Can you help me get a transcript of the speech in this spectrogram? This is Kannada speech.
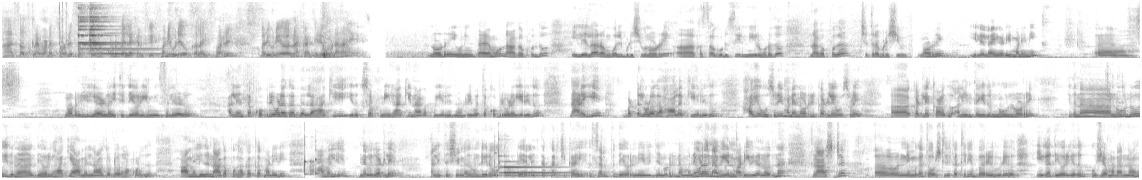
ಹಾಂ ಸಬ್ಸ್ಕ್ರೈಬ್ ಮಾಡತ್ತೆ ನೋಡಿರಿ. ಸಬ್ಸ್ಕ್ರೈಬ್ ಮಾಡ್ಕೊಂಡು ಬೆಲ್ಲೈಕನ್ ಕ್ಲಿಕ್ ಮಾಡಿ ವಿಡಿಯೋಕ್ಕೆ ಲೈಕ್ ಮಾಡಿರಿ. ಬರೀ ವಿಡಿಯೋನ ಕಂಟಿನ್ಯೂ ಮಾಡೋಣ. ನೋಡ್ರಿ ಈವ್ನಿಂಗ್ ಟೈಮು ನಾಗಪ್ಪಂದು ಇಲ್ಲೆಲ್ಲ ರಂಗೋಲಿ ಬಿಡಿಸಿವಿ ನೋಡ್ರಿ. ಕಸ ಗುಡಿಸಿ ನೀರು ಹೊಡೆದು ನಾಗಪ್ಪಗೆ ಚಿತ್ರ ಬಿಡಿಸಿವಿ. ನೋಡ್ರಿ ಇಲ್ಲೆಲ್ಲ ಎಡಿ ಮಣಿನಿ. ನೋಡ್ರಿ ಇಲ್ಲಿ ಎಳ್ಳು ಐತಿ ದೇವ್ರಿಗೆ ಮೀಸಲು ಎಳ್ಳು. ಅಲ್ಲಿಂತ ಕೊಬ್ಬರಿ ಒಳಗೆ ಬೆಲ್ಲ ಹಾಕಿ ಇದಕ್ಕೆ ಸ್ವಲ್ಪ ನೀರು ಹಾಕಿ ನಾಗಪ್ಪಗೆ ಎರಿದು ನೋಡ್ರಿ. ಇವತ್ತು ಕೊಬ್ಬರಿ ಒಳಗೆ ಎರಿದು, ನಾಳೆಗೆ ಬಟ್ಟಲ್ ಒಳಗೆ ಹಾಲು ಹಾಕಿ ಎರಿದು. ಹಾಗೆ ಉಸುಳಿ ಮನೆ ನೋಡ್ರಿ, ಕಡಲೆ ಉಸುಳಿ ಕಡಲೆ ಕಾಳದು. ಅಲ್ಲಿಂದ ಇದು ನೂಲು ನೋಡ್ರಿ. ಇದನ್ನು ನೂಲು ಇದನ್ನು ದೇವ್ರಿಗೆ ಹಾಕಿ ಆಮೇಲೆ ನಾವು ದೊಡ್ಡವ್ರು ಹಾಕ್ಕೊಳ್ಳೋದು ಆಮೇಲೆ ಇದು ನಾಗಪ್ಪಗೆ ಹಾಕಕ್ಕೆ ಮಾಡೀನಿ. ಆಮೇಲೆ ನೆಲಗಡಲೆ ಅಲ್ಲಿಂದ ಶೇಂಗದ ಉಂಡಿ ರವದ ಉಂಡಿ ಅಲ್ಲಿಂದ ಕರ್ಚಿಕಾಯಿ, ಸ್ವಲ್ಪ ದೇವ್ರ ನೈವೇದ್ಯ ನೋಡ್ರಿ ನಮ್ಮ ಮನೆಯೊಳಗೆ ನಾವು ಏನು ಮಾಡೀವಿ ಅನ್ನೋದನ್ನ ನಾ ಅಷ್ಟು ನಿಮ್ಗೆ ತೋರಿಸ್ಲಿಕ್ಕತ್ತೀನಿ ಬರೀ ವಿಡಿಯೋ. ಈಗ ದೇವ್ರಿಗೆ ಅದು ಪೂಜೆ ಮಾಡೋಣ ನಾವು.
